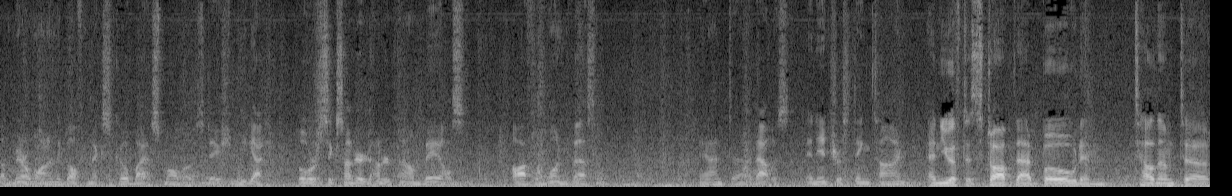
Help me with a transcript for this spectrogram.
of marijuana in the Gulf of Mexico by a small boat station. We got over 600, 100 pound bales off of one vessel. And uh, that was an interesting time. and you have to stop that boat and tell them to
